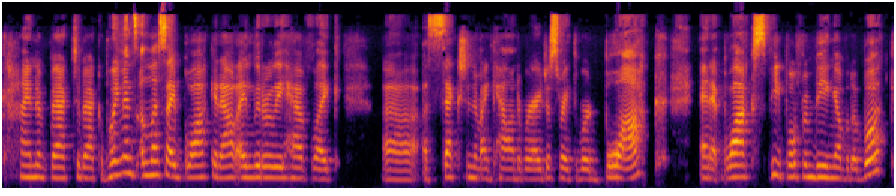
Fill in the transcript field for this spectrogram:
kind of back to back appointments, unless I block it out. I literally have like uh, a section in my calendar where I just write the word block and it blocks people from being able to book.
